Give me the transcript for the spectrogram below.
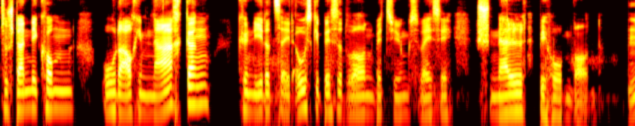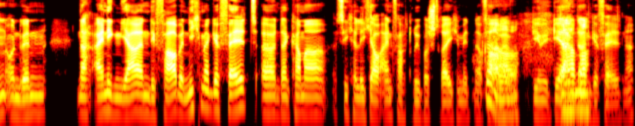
zustande kommen oder auch im Nachgang, können jederzeit ausgebessert werden bzw. schnell behoben werden. Hm, und wenn nach einigen Jahren die Farbe nicht mehr gefällt, äh, dann kann man sicherlich auch einfach drüber streichen mit einer genau. Farbe, die, die da einem dann wir, gefällt. Ne?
